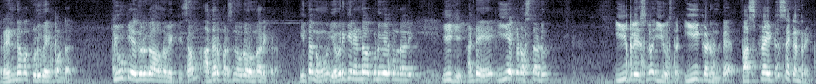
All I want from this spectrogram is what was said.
రెండవ కుడివైపు ఉండాలి. క్యూకి ఎదురుగా ఉన్న వ్యక్తి. సమ్ అదర్ పర్సన్ ఎవరో ఉన్నారు ఇక్కడ. ఇతను ఎవరికి రెండవ కుడివైపు ఉండాలి? ఈకి. అంటే ఈ ఎక్కడ వస్తాడు ఈ ప్లేస్లో ఈ వస్తాడు. ఈ ఇక్కడ ఉంటే ఫస్ట్ రైట్ సెకండ్ రైట్.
